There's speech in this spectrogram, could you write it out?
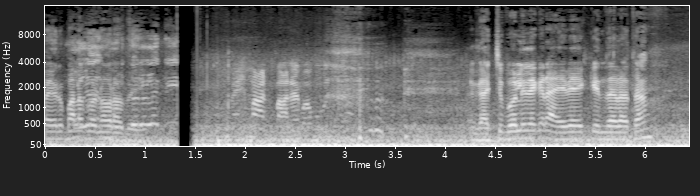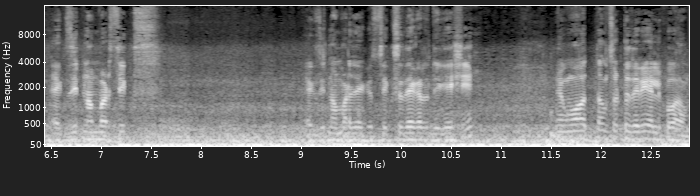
వెయ్యి రూపాయలకు కొన్నావు బాబు గచ్చిబౌలి దగ్గర హైవే ఎక్కిన తర్వాత exit number six. Exit number దగ్గర సిక్స్ దగ్గర దిగేసి మేము మొత్తం చుట్టూ తిరిగి వెళ్ళిపోదాం.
